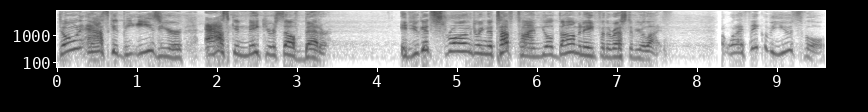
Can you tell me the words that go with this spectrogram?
don't ask it be easier, ask and make yourself better. If you get strong during the tough time, you'll dominate for the rest of your life. What I think would be useful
